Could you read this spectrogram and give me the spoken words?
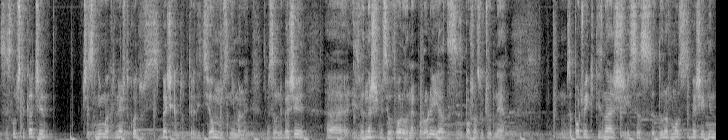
се случи така, че че снимах нещо, което беше като традиционно снимане. В смисъл не беше а, изведнъж ми се отворила някаква роля и аз да се започна да се уча от нея започвайки, ти знаеш, и с Дунав мост беше един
